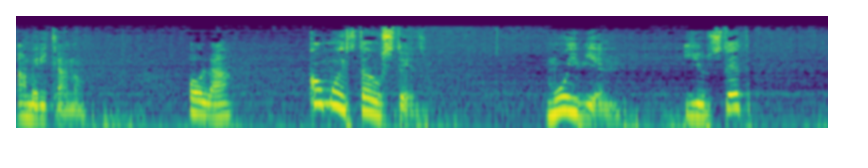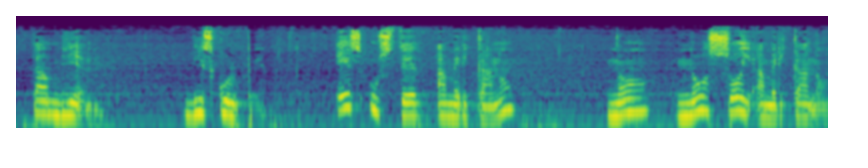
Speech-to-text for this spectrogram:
americano. Hola, ¿cómo está usted? Muy bien. ¿Y usted? También. Disculpe, ¿es usted americano? No, no soy americano,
